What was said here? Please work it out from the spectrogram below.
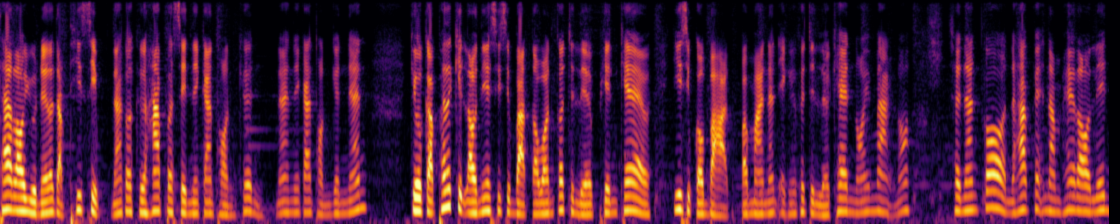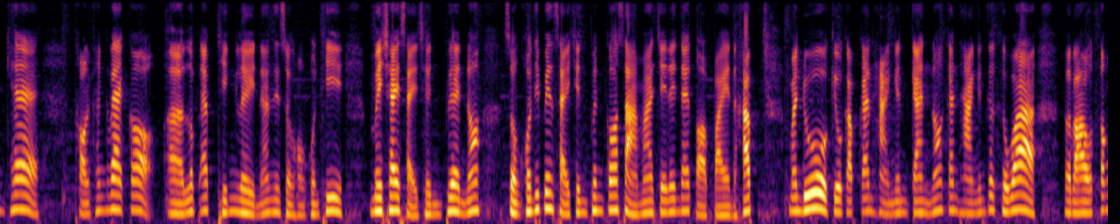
ถ้าเราอยู่ในระดับที่ 10นะก็คือ 5%ในการถอนขึ้นนะในการถอนเงินนั้น เกี่ยวกับภารกิจเราเนี่ย40 บาทต่อวันก็จะเหลือเพียงแค่ 20 กว่าบาท ประมาณนั้นเองก็คือจะเหลือแค่น้อยมากเนาะ ฉะนั้นก็นะครับแนะนำให้เราเล่นแค่ ถอนครั้งแรกก็ลบแอปทิ้งเลยนะในส่วนของคนที่ไม่ใช่สายเชิญเพื่อนเนาะส่วนคนที่เป็นสายเชิญเพื่อนก็สามารถจะเล่นได้ต่อไปนะครับ มาดูเกี่ยวกับการหาเงินกันเนาะการหาเงินก็คือว่าเราต้อง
